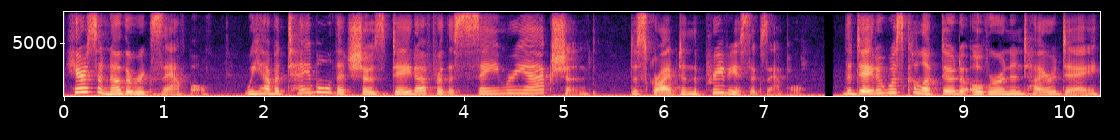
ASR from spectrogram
Here's another example. We have a table that shows data for the same reaction described in the previous example. The data was collected over an entire day,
